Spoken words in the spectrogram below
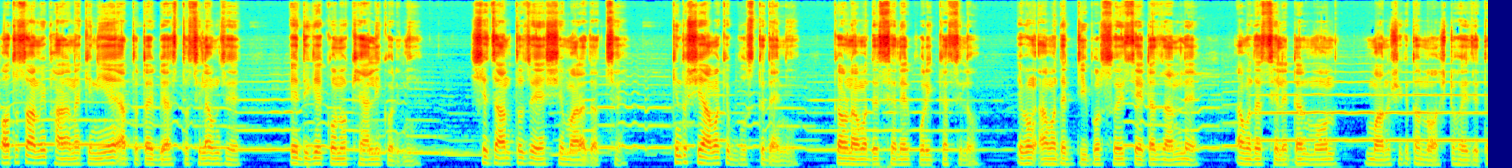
অথচ আমি ফারানাকে নিয়ে এতটাই ব্যস্ত ছিলাম যে এদিকে কোনো খেয়ালই করিনি। সে জানতো যে সে মারা যাচ্ছে। কিন্তু সে আমাকে বুঝতে দেয়নি। কারণ আমাদের ছেলের পরীক্ষা ছিল এবং আমাদের ডিভোর্স হয়েছে এটা জানলে আমাদের ছেলেটার মন, মানসিকতা নষ্ট হয়ে যেতে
